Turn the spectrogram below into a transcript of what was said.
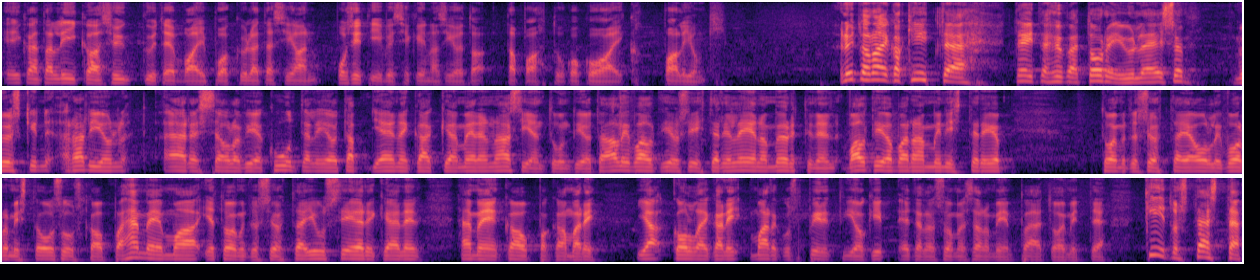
ei kannata liikaa synkkyyteen vaipua, kyllä tässä ihan positiivisiakin asioita tapahtuu koko aika, paljonkin. Nyt on aika kiittää teitä hyvä toriyleisö, myöskin radion ääressä olevia kuuntelijoita ja ennen kaikkea meidän asiantuntijoita. Alivaltiosihteeri Leena Mörttinen, valtiovarainministeriö, toimitusjohtaja Olli Vormisto, osuuskauppa Hämeenmaa ja toimitusjohtaja Jussi Erikäinen, Hämeen kauppakamari ja kollegani Markus Pirttijoki, Etelä-Suomen Sanomien päätoimittaja. Kiitos tästä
